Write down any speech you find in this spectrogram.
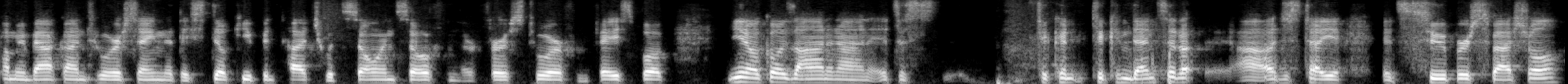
coming back on tour saying that they still keep in touch with so and so from their first tour from Facebook. You know, it goes on and on. It's a to con- to condense it. Uh, I'll just tell you, it's super special.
